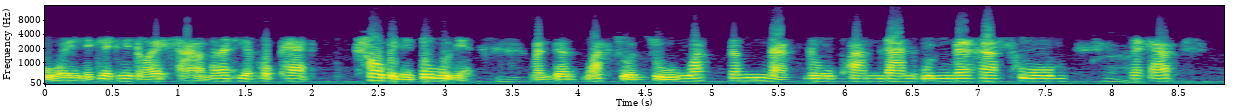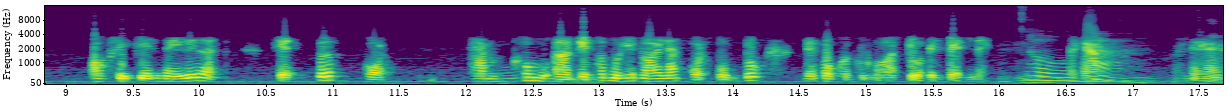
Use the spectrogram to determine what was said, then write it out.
ป่วยเล็กๆน้อยๆสามารถที่จะพบแพทย์เข้าไปในตู้เนี่ยอืมมันจะวัดส่วนสูงวัดน้ำหนักดูความดันอุณหภูมิครับนะครับ ออกซิเจนในเลือด เสร็จปุ๊บกดทำข้อมูลเอ่อเก็บข้อมูลเรียบร้อยแล้วกดปุ่มปุ๊บได้พบกับคุณหมอตัวเป็นๆเลยโอ้นะครับค่ะให้ นะที่ฮะ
